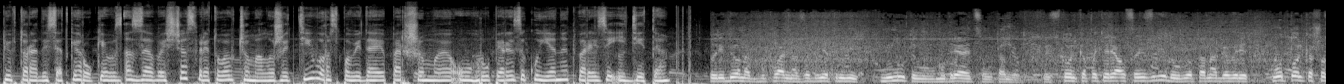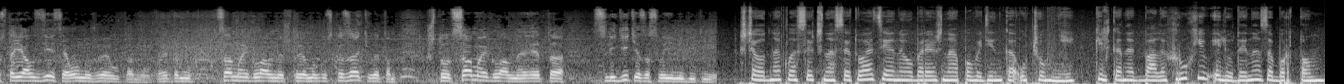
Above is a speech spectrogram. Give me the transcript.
півтора десятки років. За весь час врятував чимало життів. Розповідає першими у групі ризику є нетверезі і діти. Ребенок буквально за 2-3 минуты умудряется утонуть. То есть только потерялся из виду, вот она говорит, вот только что стоял здесь, а он уже утонул. Поэтому самое главное, что я могу сказать в этом, что самое главное это следите за своїми дітьми. Ще одна класична ситуація необережна поведінка у човні. Кілька недбалих рухів і людина за бортом.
